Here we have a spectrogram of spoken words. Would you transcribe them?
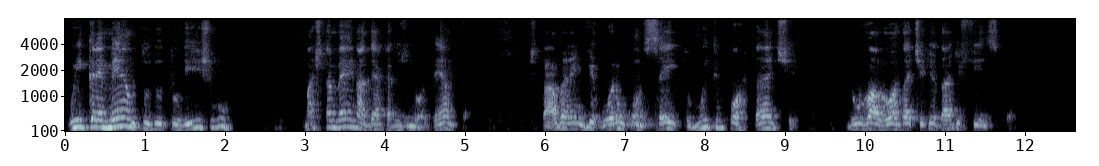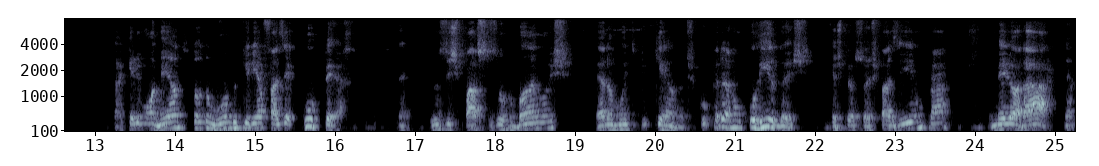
o incremento do turismo, mas também na década de 90 estava em vigor um conceito muito importante do valor da atividade física. Naquele momento, todo mundo queria fazer Cooper, né? os espaços urbanos eram muito pequenos. Cooper eram corridas que as pessoas faziam para melhorar né,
